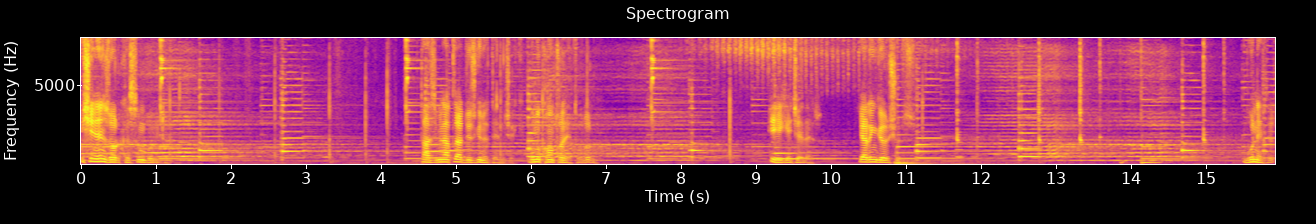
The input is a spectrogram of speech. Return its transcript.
İşin en zor kısmı buydu. Tazminatlar düzgün ödenecek. Bunu kontrol et olur mu? İyi geceler. Yarın görüşürüz. Bu nedir?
